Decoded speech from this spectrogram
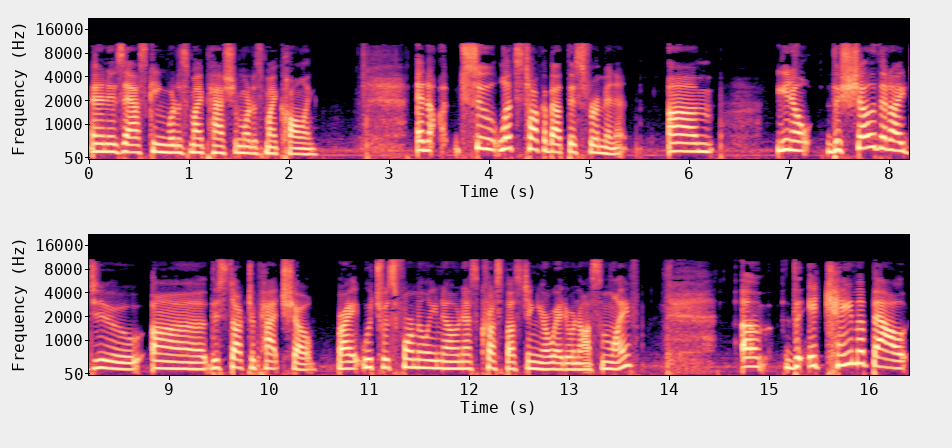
and is asking, what is my passion? What is my calling? And uh, Sue, let's talk about this for a minute. Um, you know, the show that I do, uh, this Dr. Pat show, right, which was formerly known as Crust Busting Your Way to an Awesome Life, um, the, it came about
